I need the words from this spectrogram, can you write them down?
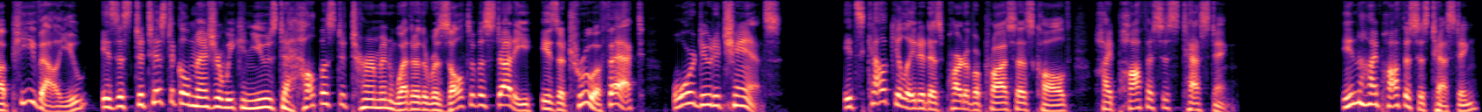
A p value is a statistical measure we can use to help us determine whether the result of a study is a true effect or due to chance. It's calculated as part of a process called hypothesis testing. In hypothesis testing,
